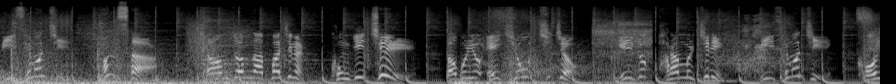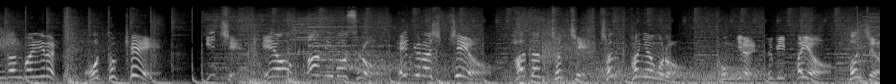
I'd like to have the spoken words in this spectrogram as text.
미세먼지 검사 점점 나빠지는 공기질 WHO 지정 1급 발암물질인 미세먼지 건강관리는 어떻게? 이제 에어 아미봇으로 해결하십시오. 하단 전체 전 방향으로 공기를 흡입하여 먼저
